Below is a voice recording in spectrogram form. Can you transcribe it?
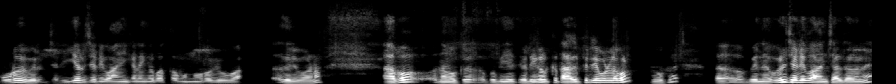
കൂടുതൽ വരും. ചെറിയൊരു ചെടി വാങ്ങിക്കണമെങ്കിൽ പത്തോ മുന്നൂറോ രൂപ ഇതിന് വേണം. അപ്പോൾ നമുക്ക് പുതിയ ചെടികൾക്ക് താല്പര്യമുള്ളവർ നമുക്ക് പിന്നെ ഒരു ചെടി വാങ്ങിച്ചാൽ തന്നെ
